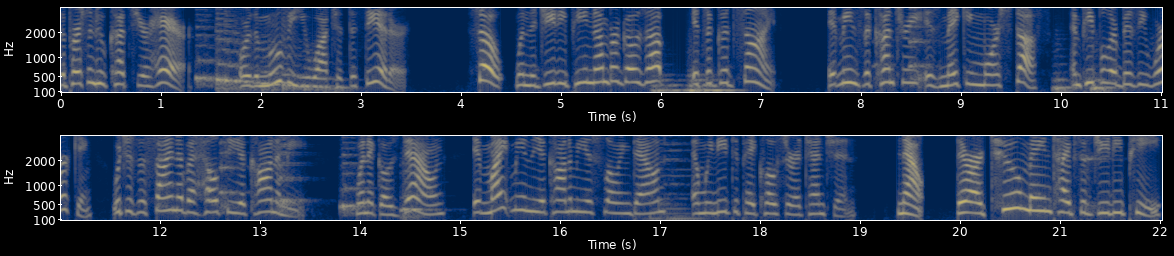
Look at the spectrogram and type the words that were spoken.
the person who cuts your hair, or the movie you watch at the theater. So, when the GDP number goes up, it's a good sign. It means the country is making more stuff, and people are busy working, which is a sign of a healthy economy. When it goes down, it might mean the economy is slowing down and we need to pay closer attention. Now, there are two main types of GDP,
